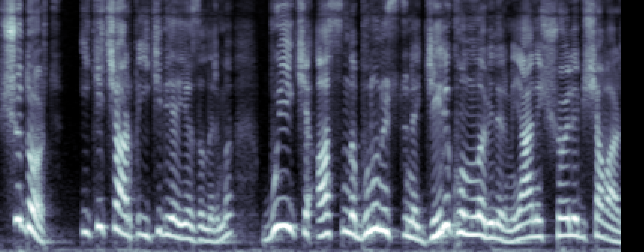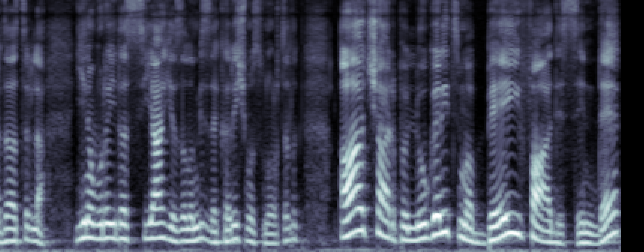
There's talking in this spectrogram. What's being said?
Şu 4 2 çarpı 2 diye yazılır mı? Bu 2 aslında bunun üstüne geri konulabilir mi? Yani şöyle bir şey vardı hatırla. Yine burayı da siyah yazalım biz de karışmasın ortalık. A çarpı logaritma B ifadesinde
